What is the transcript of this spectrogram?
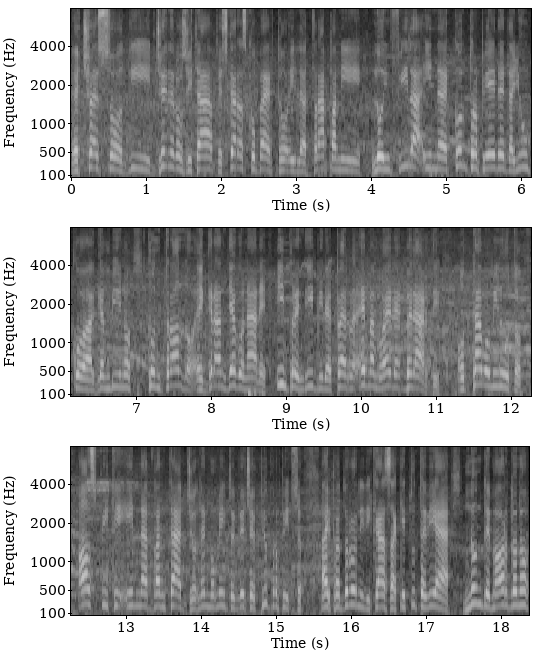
eccesso di generosità. Pescara scoperto. Il Trapani lo infila in contropiede da Junco a Gambino. Controllo e gran diagonale. Imprendibile per Emanuele Belardi. Ottavo minuto. Ospiti in vantaggio. Nel momento invece più propizio ai padroni di casa che tuttavia non demordono.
